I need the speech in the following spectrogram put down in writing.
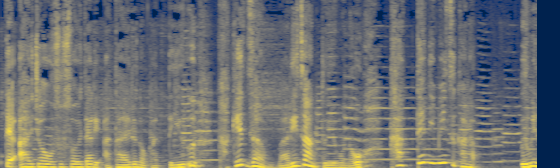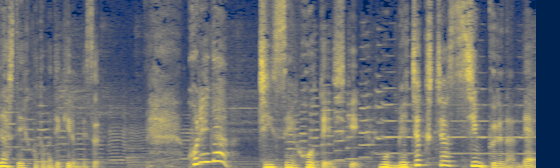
って愛情を注いだり与えるのかっていう掛け算割り算というものを勝手に自ら生み出していくことができるんです。人生方程式。もうめちゃくちゃシンプルなんで。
